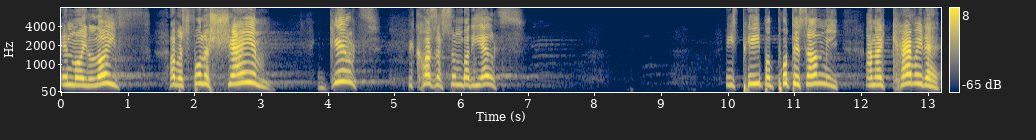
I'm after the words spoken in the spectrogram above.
in my life. I was full of shame, guilt because of somebody else. These people put this on me, and I carried it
